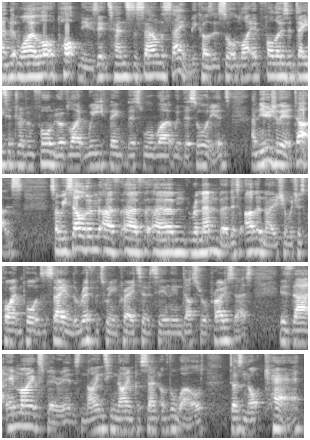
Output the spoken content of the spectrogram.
And why a lot of pop music tends to sound the same because it's sort of like it follows a data driven formula of like, we think this will work with this audience, and usually it does so we seldom uh, uh, um, remember this other notion, which is quite important to say in the rift between creativity and the industrial process, is that in my experience, 99% of the world does not care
